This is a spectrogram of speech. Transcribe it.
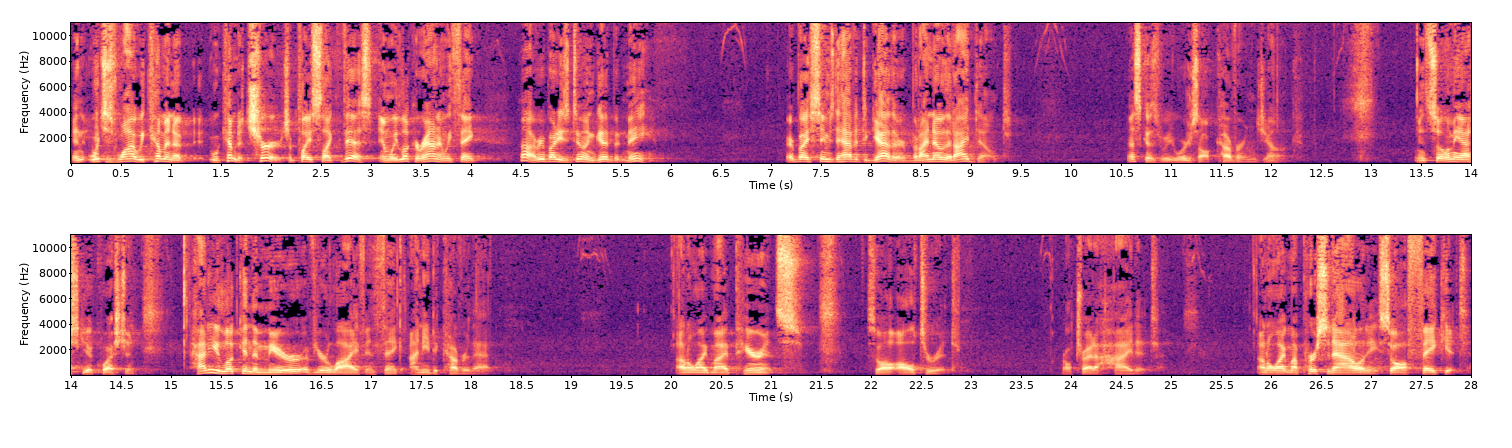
And which is why we come, in a, we come to church, a place like this, and we look around and we think, oh, everybody's doing good but me. Everybody seems to have it together, but I know that I don't. That's because we, we're just all covering junk. And so let me ask you a question. How do you look in the mirror of your life and think, I need to cover that? I don't like my appearance, so I'll alter it, or I'll try to hide it. I don't like my personality, so I'll fake it,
